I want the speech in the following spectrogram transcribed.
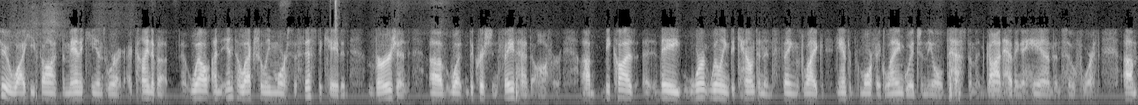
too why he thought the Manichaeans were a, a kind of a well, an intellectually more sophisticated version of what the Christian faith had to offer uh, because uh, they weren't willing to countenance things like anthropomorphic language in the Old Testament, God having a hand, and so forth. Um,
